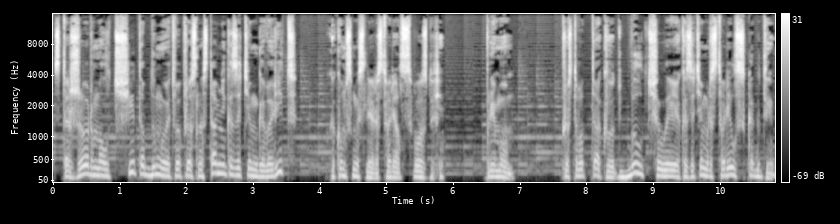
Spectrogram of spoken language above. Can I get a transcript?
Стажер молчит, обдумывает вопрос наставника, затем говорит В каком смысле растворялся в воздухе? В прямом. Просто вот так вот был человек, а затем растворился как дым.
